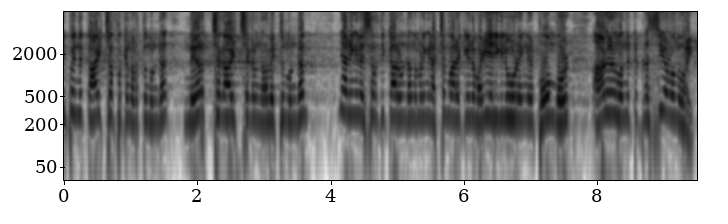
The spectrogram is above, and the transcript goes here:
ഇപ്പൊ ഇന്ന് കാഴ്ചവെപ്പൊക്കെ നടത്തുന്നുണ്ട് നേർച്ച കാഴ്ചകൾ നിറവേറ്റുന്നുണ്ട്. ഞാനിങ്ങനെ ശ്രദ്ധിക്കാറുണ്ട് നമ്മളിങ്ങനെ അച്ഛന്മാരൊക്കെ ഇങ്ങനെ വഴിയരികിലൂടെ ഇങ്ങനെ പോകുമ്പോൾ ആളുകൾ വന്നിട്ട് ബ്ലസ് ചെയ്യണമെന്ന് പറയും.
